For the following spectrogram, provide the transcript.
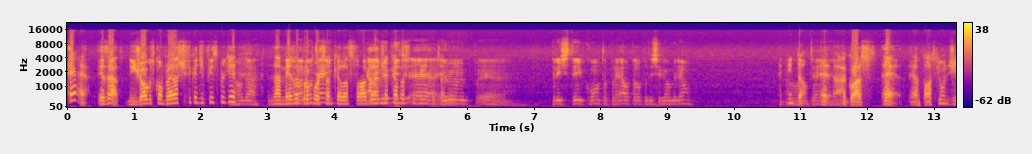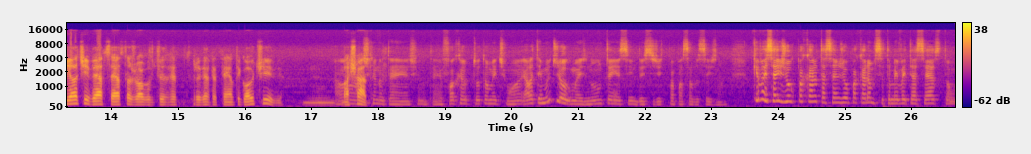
É, exato. Em jogos completos acho que fica difícil porque na mesma ela proporção que ela sobe, ela a gente acaba pedi, subindo é, também. Eu é, prestei conta pra ela, pra ela poder chegar a um milhão. Ela então, tem, é, agora, é, é só se um dia ela tiver acesso a jogos de 360 igual eu tive. Hum, baixado. Acho que não tem, acho que não tem. Foca totalmente one. Ela tem muito jogo, mas não tem assim desse jeito pra passar vocês, não. Porque vai sair jogo pra caramba, tá saindo jogo pra caramba, você também vai ter acesso, então.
